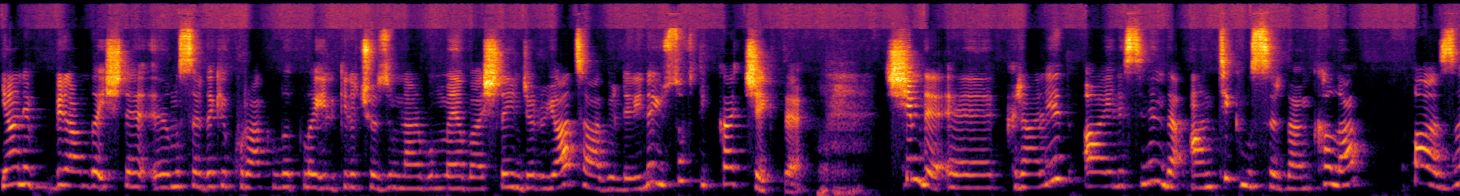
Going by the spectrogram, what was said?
Yani bir anda işte e, Mısır'daki kuraklıkla ilgili çözümler bulmaya başlayınca rüya tabirleriyle Yusuf dikkat çekti. Şimdi e, kraliyet ailesinin de antik Mısır'dan kalan bazı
